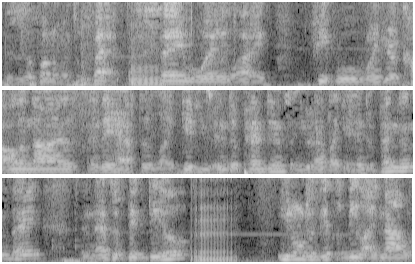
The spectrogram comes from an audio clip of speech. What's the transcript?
this is a fundamental fact. The same way like people when you're colonized and they have to like give you independence and you have like an Independence Day and that's a big deal. Mm. You don't just get to be like now.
